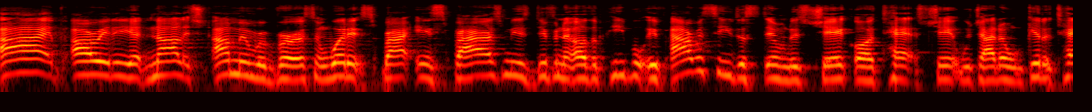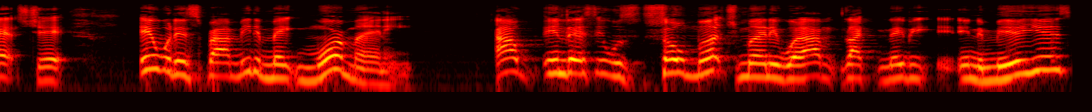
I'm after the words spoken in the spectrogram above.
I've already acknowledged I'm in reverse, and what inspire, inspires me is different than other people. If I received a stimulus check or a tax check, which I don't get a tax check, it would inspire me to make more money. I, unless it was so much money where I'm like maybe in the millions,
